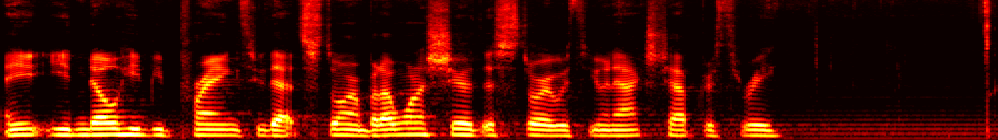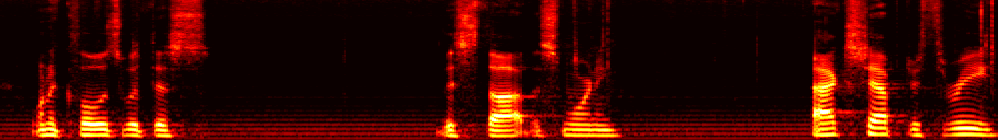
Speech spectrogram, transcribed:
And you, you know he'd be praying through that storm. But I want to share this story with you in Acts chapter 3. I want to close with this, this thought this morning. Acts chapter 3. It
